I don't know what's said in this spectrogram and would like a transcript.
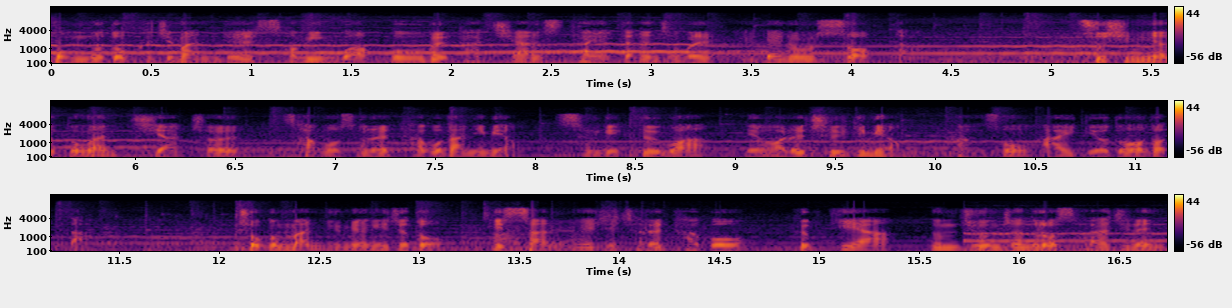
공로도 크지만 늘 서민과 호흡을 같이 한 스타였다는 점을 빼놓을 수 없다. 수십 년 동안 지하철 3호선을 타고 다니며 승객들과 대화를 즐기며 방송 아이디어도 얻었다. 조금만 유명해져도 비싼 외제차를 타고 급기야 음주운전으로 사라지는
